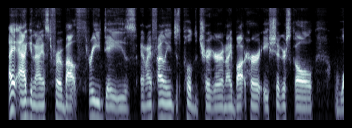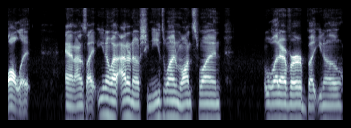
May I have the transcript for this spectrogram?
I agonized for about three days and I finally just pulled the trigger and I bought her a Sugar Skull wallet. And I was like, you know what? I don't know if she needs one, wants one, whatever, but you know,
